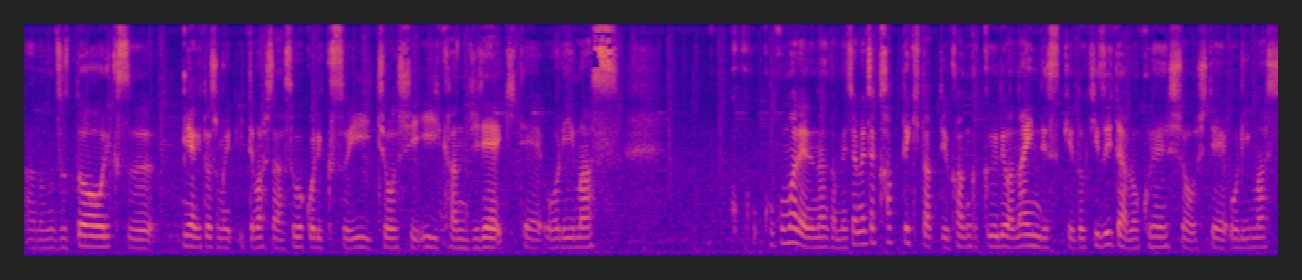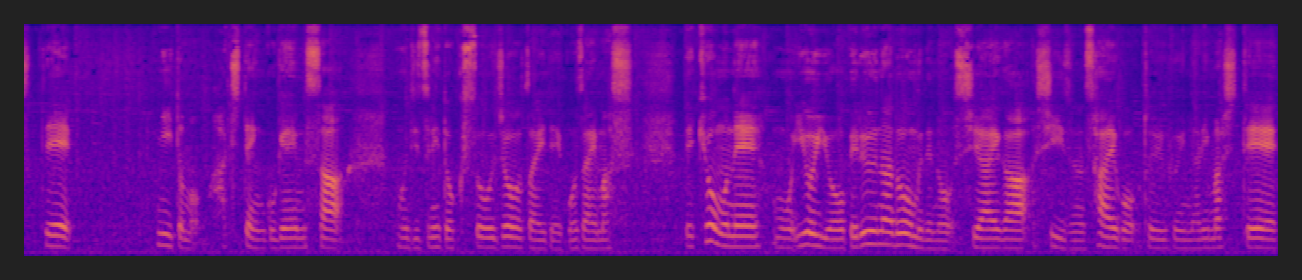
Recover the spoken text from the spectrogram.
あのずっとオリックス宮城投手も言ってました。すごくオリックスいい調子いい感じで来ております。ここまでなんかめちゃめちゃ勝ってきたっていう感覚ではないんですけど気づいたら6連勝しておりまして2位との8.5ゲーム差。もう実に独走状態でございます。で今日もねもういよいよベルーナドームでの試合がシーズン最後という風になりまして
